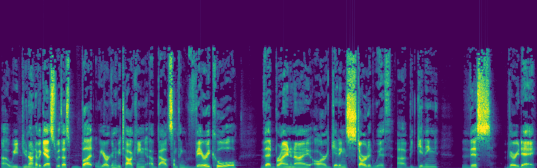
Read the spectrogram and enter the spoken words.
Uh, we do not have a guest with us, but we are going to be talking about something very cool that Brian and I are getting started with, uh, beginning this very day.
